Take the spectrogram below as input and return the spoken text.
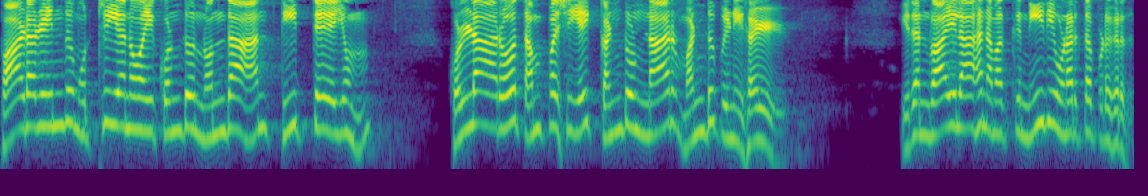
பாடழிந்து முற்றிய நோய் கொண்டு நொந்தான் தீத்தேயும் கொள்ளாரோ தம்பசியை கண்டுண்ணார் மண்டு பிணிகள். இதன் வாயிலாக நமக்கு நீதி உணர்த்தப்படுகிறது.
